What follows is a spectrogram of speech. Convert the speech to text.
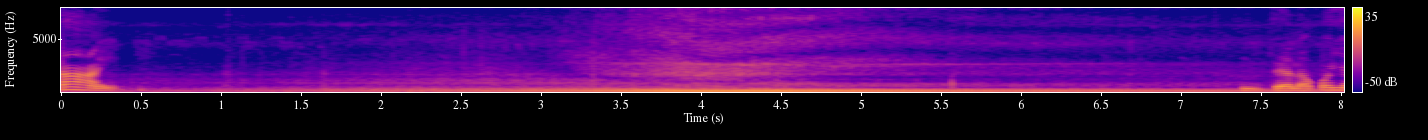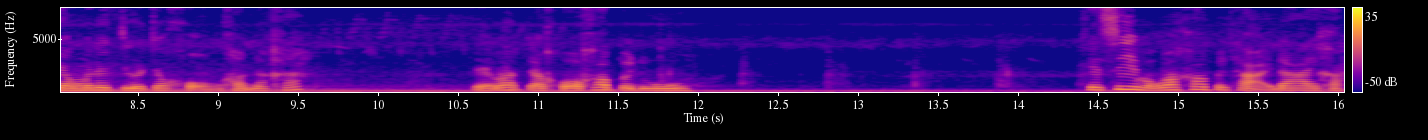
ได้ แต่เราก็ยังไม่ได้เจอเจ้าของเขานะคะ แต่ว่าจะขอเข้าไปดู เคซี่บอกว่าเข้าไปถ่ายได้ค่ะ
